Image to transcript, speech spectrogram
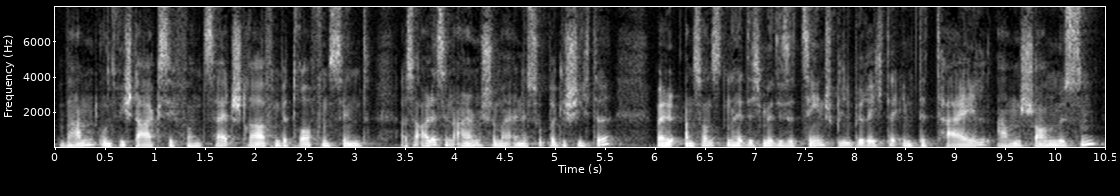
wann und wie stark sie von Zeitstrafen betroffen sind. Also alles in allem schon mal eine super Geschichte, weil ansonsten hätte ich mir diese zehn Spielberichte im Detail anschauen müssen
